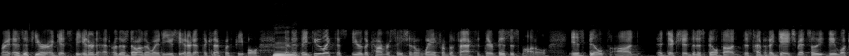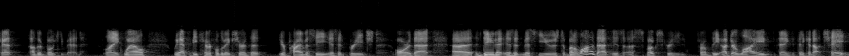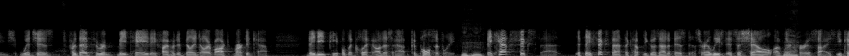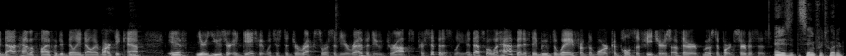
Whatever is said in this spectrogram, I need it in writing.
Right, as if you're against the internet, or there's no other way to use the internet to connect with people. Hmm. And then they do like to steer the conversation away from the fact that their business model is built on addiction, that is built on this type of engagement. So they look at other boogeymen, like, well, we have to be careful to make sure that your privacy isn't breached or that uh, data isn't misused. But a lot of that is a smokescreen from the underlying thing that they cannot change, which is for them to re- maintain a $500 billion mar- market cap, they need people to click on this app compulsively. They can't fix that. If they fix that, the company goes out of business, or at least it's a shell of their current size. You cannot have a $500 billion market cap if your user engagement, which is the direct source of your revenue, drops precipitously. And that's what would happen if they moved away from the more compulsive features of their most important services. And is it the same for Twitter?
